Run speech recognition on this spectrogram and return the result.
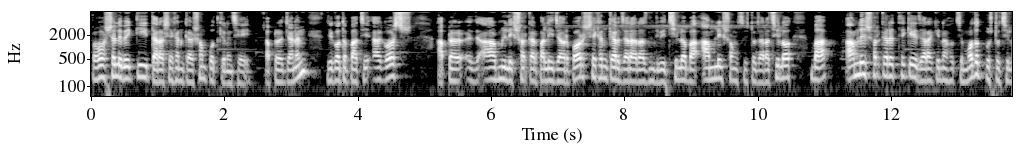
প্রভাবশালী ব্যক্তি, তারা সেখানকার সম্পদ কিনেছে। আপনারা জানেন যে গত পাঁচই আগস্ট আপনার আওয়ামী লীগ সরকার পালিয়ে যাওয়ার পর সেখানকার যারা রাজনীতিবিদ ছিল বা আওয়ামী লীগ সংশ্লিষ্ট যারা ছিল বা আওয়ামী লীগ সরকারের থেকে যারা কিনা হচ্ছে মদতপুষ্ট ছিল,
